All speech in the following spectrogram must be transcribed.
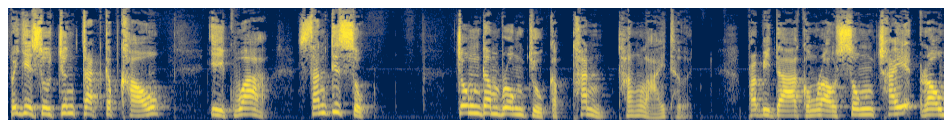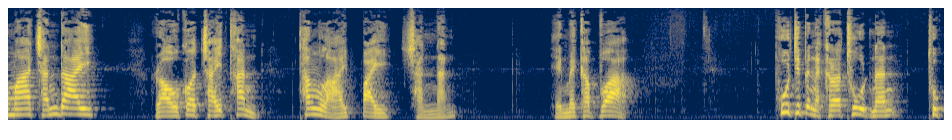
พระเยซูจึงตรัสกับเขาอีกว่าสันติสุข จงดำรงอยู่กับท่านทั้งหลายเถิด พระบิดาของเราทรงใช้เรามาชั้นใด เราก็ใช้ท่านทั้งหลายไปฉันนั้น เห็นไหมครับว่า ผู้ที่เป็นอัครทูตนั้นถูก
